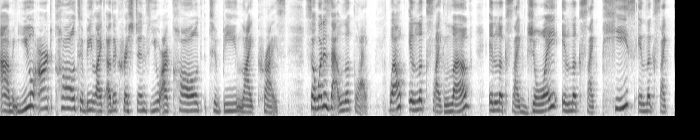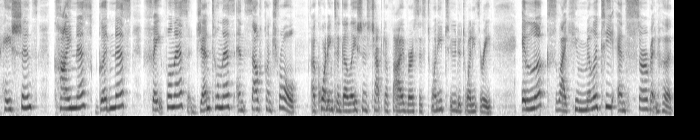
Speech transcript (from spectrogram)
Um, you aren't called to be like other Christians, you are called to be like Christ. So, what does that look like? Well, it looks like love. It looks like joy. It looks like peace. It looks like patience, kindness, goodness, faithfulness, gentleness, and self control, according to Galatians chapter 5, verses 22 to 23. It looks like humility and servanthood,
